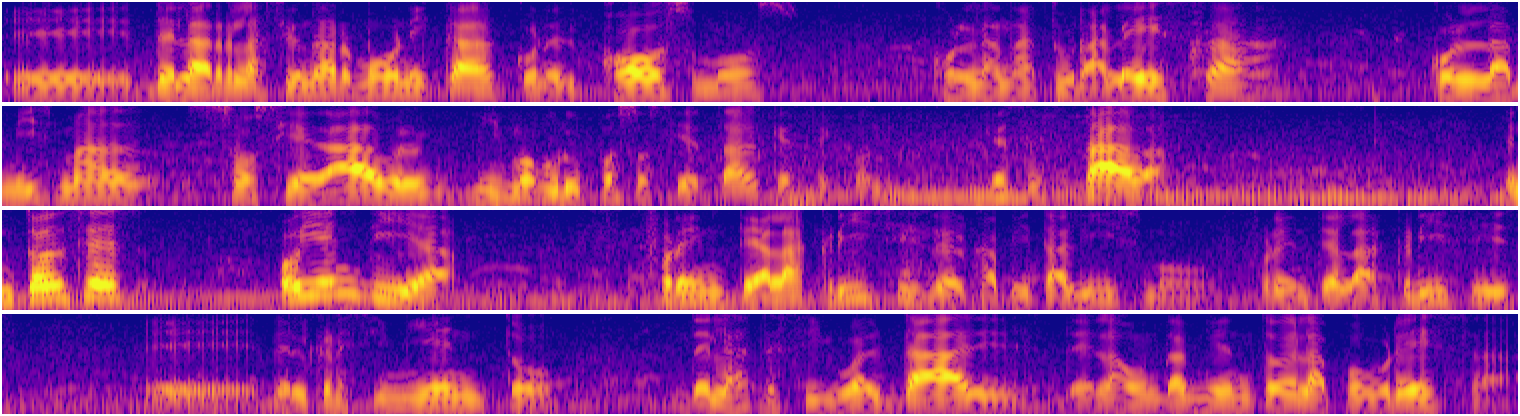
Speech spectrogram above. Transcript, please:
eh, de la relación armónica con el cosmos, con la naturaleza, con la misma sociedad o el mismo grupo societal que se, que se estaba. Entonces, hoy en día, frente a la crisis del capitalismo, frente a la crisis eh, del crecimiento, de las desigualdades, del ahondamiento de la pobreza,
